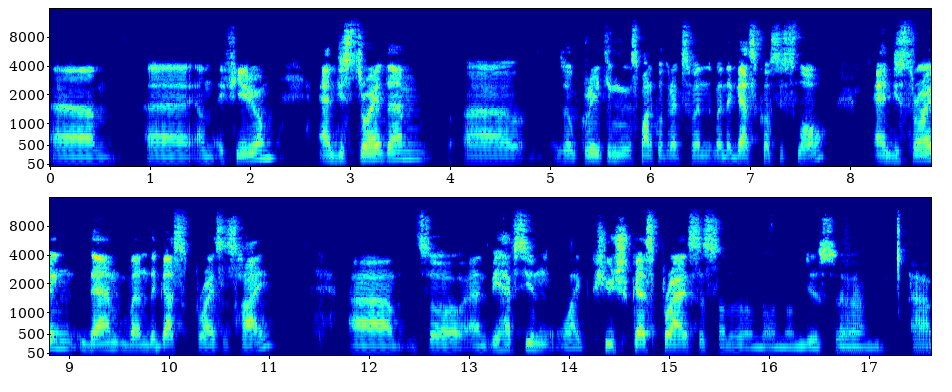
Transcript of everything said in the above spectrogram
um, uh, on Ethereum and destroy them. Uh, so creating smart contracts when, when the gas cost is low, and destroying them when the gas price is high. Um, so, and we have seen like huge gas prices on on, on this um, uh,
